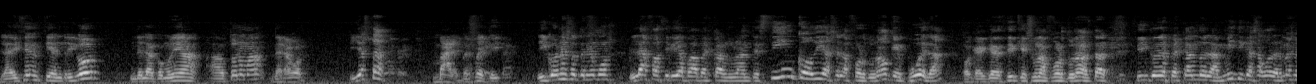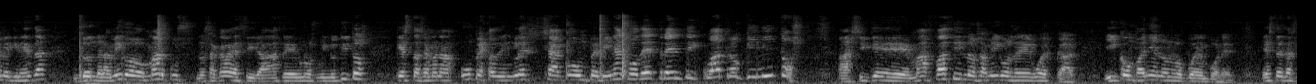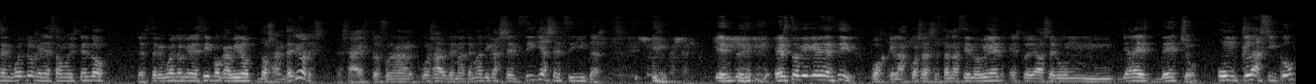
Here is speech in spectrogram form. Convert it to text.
la licencia en rigor de la comunidad autónoma de Aragón. Y ya está. Vale, perfecto. Y, con eso tenemos la facilidad para pescar durante 5 días el afortunado que pueda, porque hay que decir que es un afortunado estar 5 días pescando en las míticas aguas del mes M500, donde el amigo Marcus nos acaba de decir hace unos minutitos que esta semana un pescado inglés sacó un pepinaco de 34 kilitos. Así que más fácil los amigos de Webcard y compañía no nos lo pueden poner. Este tercer encuentro que ya estamos diciendo, tercer encuentro quiere decir porque ha habido dos anteriores. O sea, esto es una cosa de matemáticas sencillas, sencillitas. Y, y ¿Esto qué quiere decir? Pues que las cosas se están haciendo bien, esto ya va a ser un, ya es de hecho un clásico,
